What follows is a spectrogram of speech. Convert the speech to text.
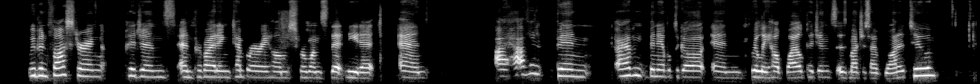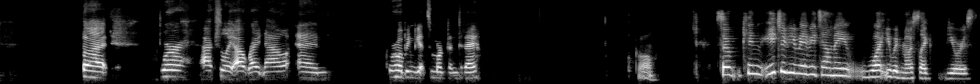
we've been fostering pigeons and providing temporary homes for ones that need it, and I haven't been I haven't been able to go out and really help wild pigeons as much as I've wanted to but we're actually out right now and we're hoping to get some work done today. Cool. So can each of you maybe tell me what you would most like viewers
